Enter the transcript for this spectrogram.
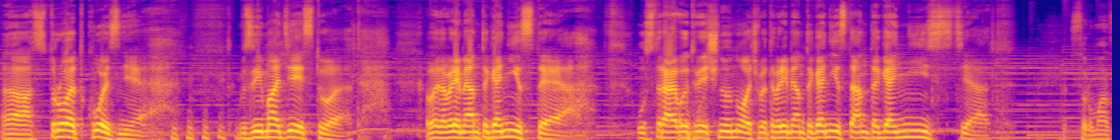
э, строят козни, взаимодействуют. В это время антагонисты устраивают вечную ночь. В это время антагонисты антагонистят. Саруман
